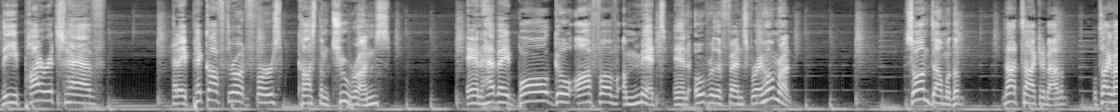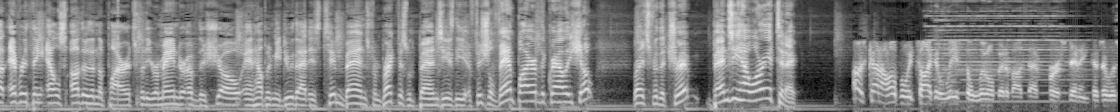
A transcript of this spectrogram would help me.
the Pirates have had a pickoff throw at first, cost them two runs, and have a ball go off of a mitt and over the fence for a home run. So I'm done with them. Not talking about them. We'll talk about everything else other than the Pirates for the remainder of the show. And helping me do that is Tim Benz from Breakfast with Benz. He is the official vampire of the Crowley Show. Writes for the Trib. Benzie, how are you today? I was kind of hoping we'd talk at least a little bit about that first inning because it was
